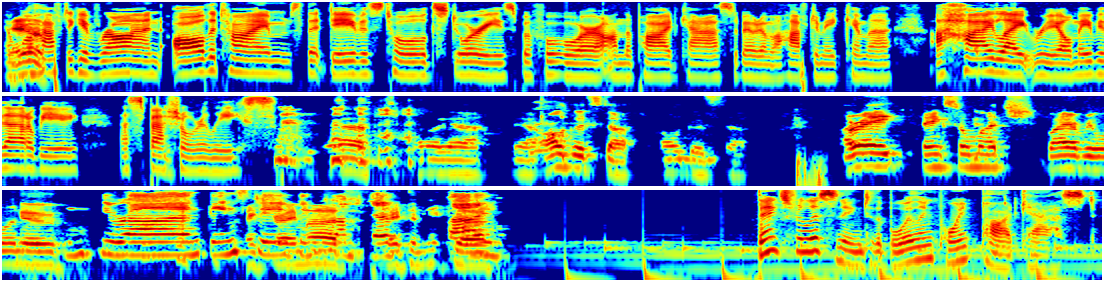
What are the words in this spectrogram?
And we'll have to give Ron all the times that Dave has told stories before on the podcast about him. I'll have to make him a, a highlight reel. Maybe that'll be a special release. yeah. Oh, yeah. Yeah. All good stuff. All good stuff. All right. Thanks so much. Bye, everyone. Thank you, Thank you Ron. Thanks, Thanks Dave. Very Thanks, much. Great to meet Bye. you. Thanks for listening to the Boiling Point Podcast.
